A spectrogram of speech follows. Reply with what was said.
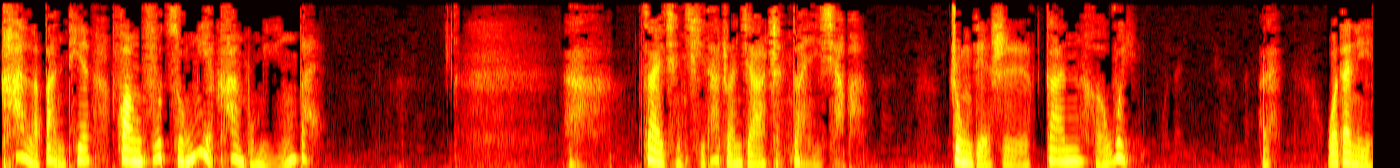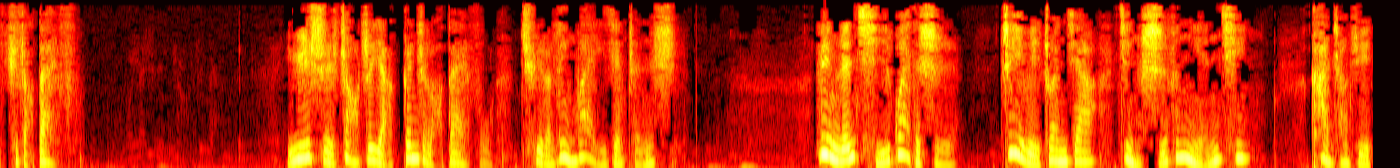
看了半天，仿佛总也看不明白。啊，再请其他专家诊断一下吧，重点是肝和胃。哎，我带你去找大夫。于是赵之雅跟着老大夫去了另外一间诊室。令人奇怪的是，这位专家竟十分年轻，看上去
